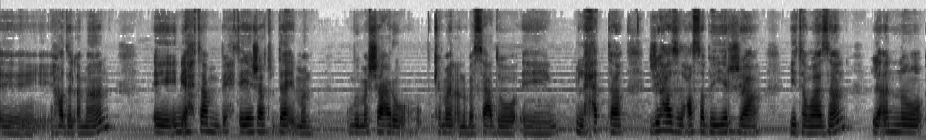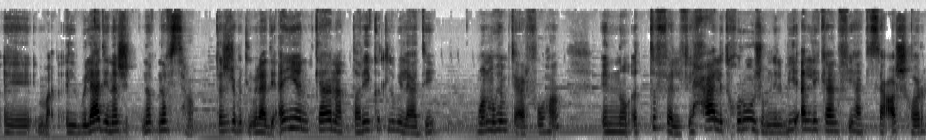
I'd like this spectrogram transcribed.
آه، هذا الأمان. إني أهتم باحتياجاته دائما وبمشاعره. كمان أنا بساعده لحتى الجهاز العصبي يرجع يتوازن. لأنه الولادة نفسها تجربة الولادة أيا كانت طريقة الولادة هون مهم تعرفوها إنه الطفل في حالة خروجه من البيئة اللي كان فيها تسع أشهر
